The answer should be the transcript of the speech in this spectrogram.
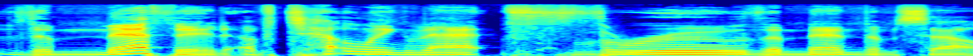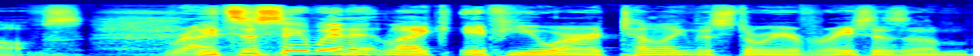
the method of telling that through the men themselves. Right. It's the same way that like if you are telling the story of racism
